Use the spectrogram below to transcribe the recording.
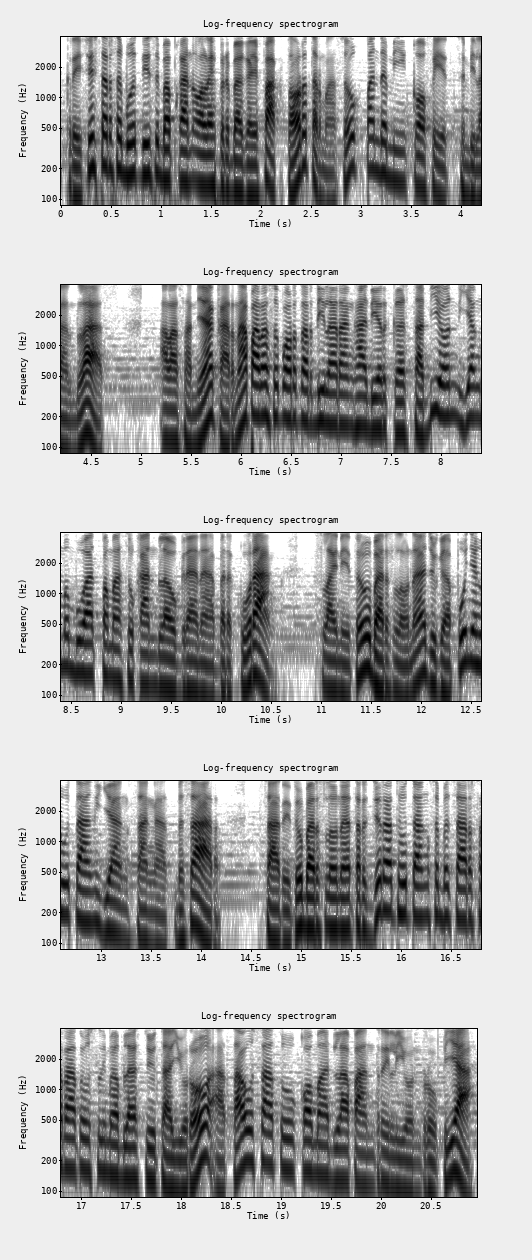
Krisis tersebut disebabkan oleh berbagai faktor termasuk pandemi COVID-19. Alasannya karena para supporter dilarang hadir ke stadion yang membuat pemasukan Blaugrana berkurang. Selain itu, Barcelona juga punya hutang yang sangat besar. Saat itu Barcelona terjerat hutang sebesar 115 juta euro atau 1,8 triliun rupiah.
